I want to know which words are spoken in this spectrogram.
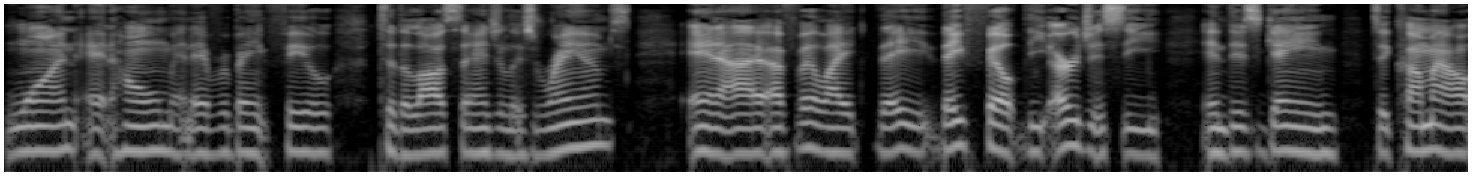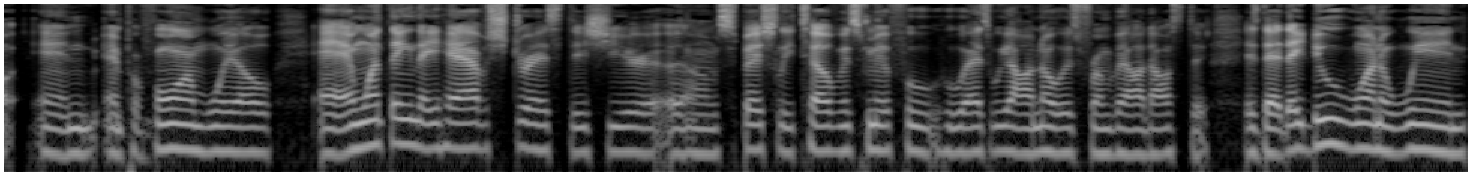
won at home at Everbank Field to the Los Angeles Rams, and I, I feel like they they felt the urgency in this game to come out and and perform well. And one thing they have stressed this year, um, especially Telvin Smith, who who as we all know is from Valdosta, is that they do want to win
